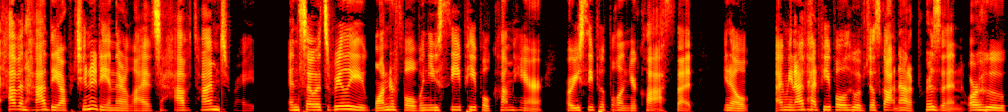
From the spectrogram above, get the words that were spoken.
haven't had the opportunity in their lives to have time to write. And so it's really wonderful when you see people come here or you see people in your class that, you know, I mean, I've had people who have just gotten out of prison or who,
